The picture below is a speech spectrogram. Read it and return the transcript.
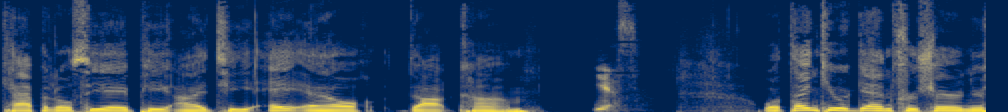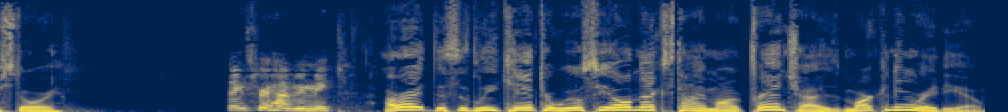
capital C A P I T A L dot com. Yes. Well, thank you again for sharing your story. Thanks for having me. All right, this is Lee Kantor. We'll see you all next time on Franchise Marketing Radio.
